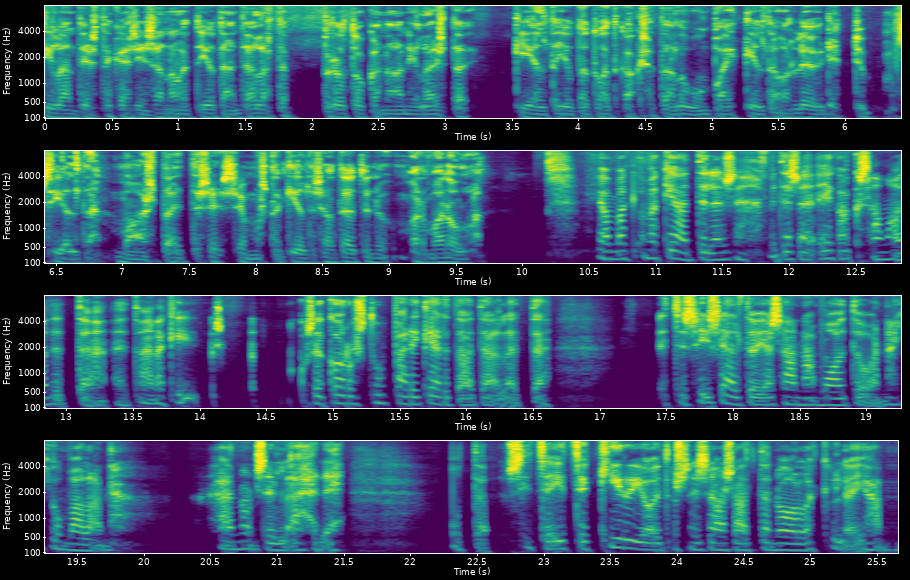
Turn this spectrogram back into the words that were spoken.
tilanteesta käsin sanoa, että jotain tällaista protokanaanilaista kieltä, jota 1200-luvun paikkeilta on löydetty sieltä maasta, että se semmoista kieltä se on täytynyt varmaan olla. Joo, mä, mäkin ajattelen se, mitä sä ekaksi sanoit, että, että ainakin kun se korostuu pari kertaa täällä, että, että se sisältö ja sanamuoto on Jumalan, hän on se lähde. Mutta sitten se itse kirjoitus, niin se on saattanut olla kyllä ihan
